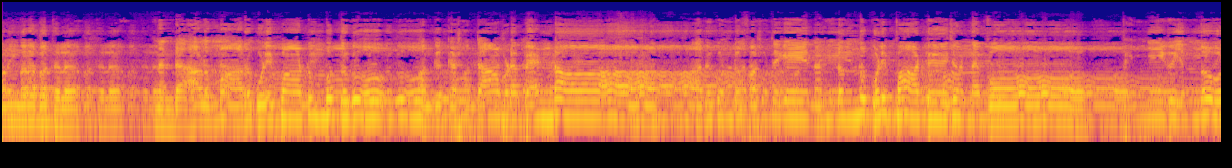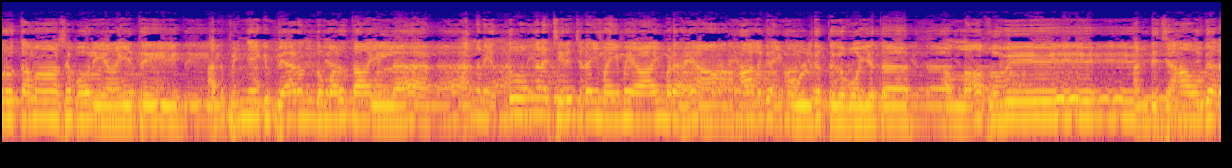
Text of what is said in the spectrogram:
സന്ദർഭത്തിൽ നന്റെ ആളും മാറ് കുളിപ്പാട്ടും പുത്തുകോ? അങ്ങ് കഷ്ടാവിടെ വേണ്ട. അതുകൊണ്ട് ഫസ്റ്റേ നണ്ടൊന്ന് കുളിപ്പാട്ട് ചെന്നപ്പോ പിന്നേക്ക് എന്തോ ഒരു തമാശ പോലെയായിട്ട്. അത് പിന്നേക്ക് വേറെന്തും മറുത്തായില്ല. അങ്ങനെ എന്തോ അങ്ങനെ ചിരിച്ചിടൈ മൈമയായി ആൾ കൈമ ഉൾകത്തുക പോയത്. അള്ളാഹുവേ അണ്ട് ജാവുകര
